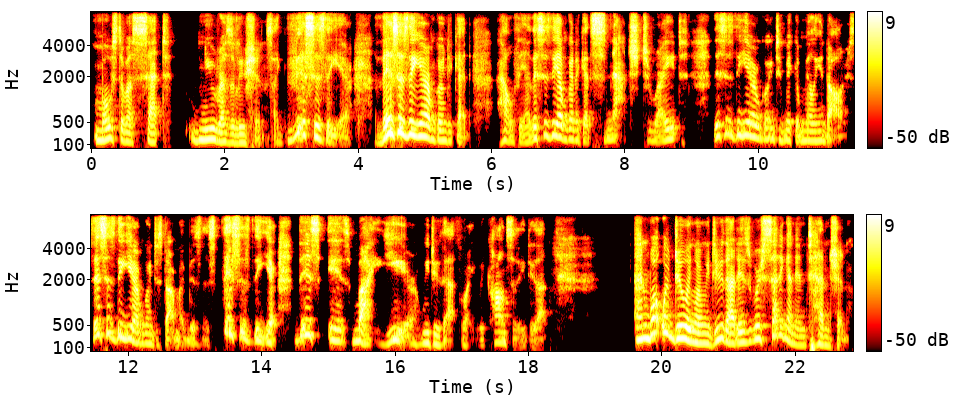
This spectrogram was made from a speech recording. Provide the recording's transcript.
most of us set new resolutions like this is the year this is the year i'm going to get healthier this is the year i'm going to get snatched right? This is the year i'm going to make a million dollars. This is the year i'm going to start my business. This is the year. This is my year. We do that right? We constantly do that. And what we're doing when we do that is we're setting an intention.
